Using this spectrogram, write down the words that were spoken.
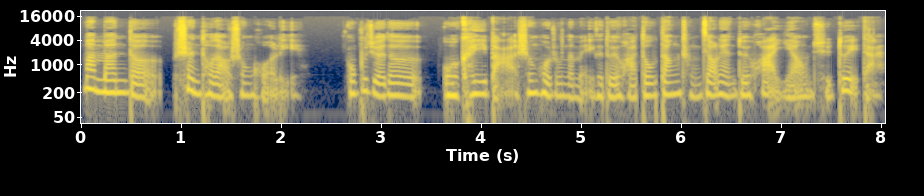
慢慢的渗透到生活里。我不觉得我可以把生活中的每一个对话都当成教练对话一样去对待，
